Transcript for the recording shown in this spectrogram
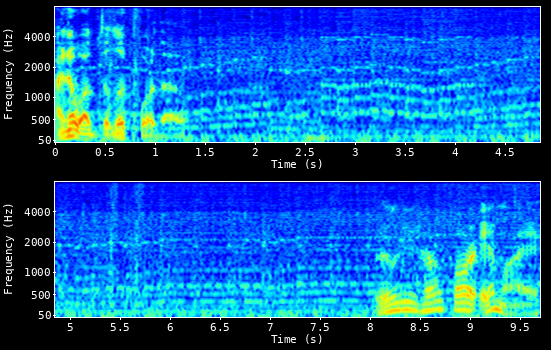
I know what to look for though. Really? How far am I?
